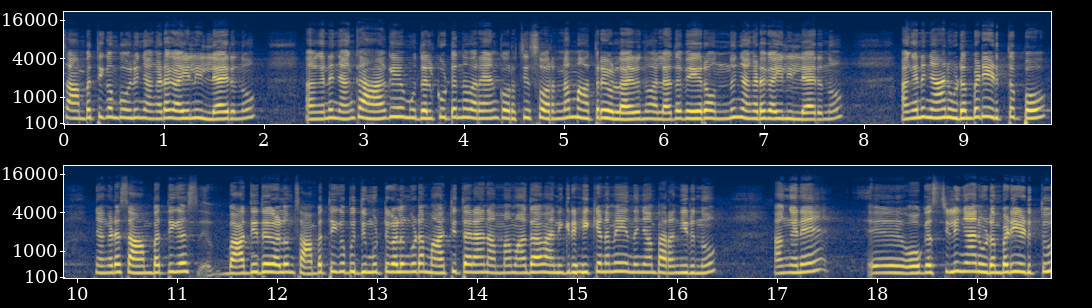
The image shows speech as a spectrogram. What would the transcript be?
സാമ്പത്തികം പോലും ഞങ്ങളുടെ കയ്യിൽ ഇല്ലായിരുന്നു. അങ്ങനെ ഞങ്ങൾക്ക് ആകെ മുതൽക്കൂട്ടെന്ന് പറയാൻ കുറച്ച് സ്വർണം മാത്രമേ ഉള്ളായിരുന്നു. അല്ലാതെ വേറെ ഒന്നും ഞങ്ങളുടെ കയ്യിലില്ലായിരുന്നു അങ്ങനെ ഞാൻ ഉടമ്പടി എടുത്തപ്പോൾ ഞങ്ങളുടെ സാമ്പത്തിക ബാധ്യതകളും സാമ്പത്തിക ബുദ്ധിമുട്ടുകളും കൂടെ മാറ്റിത്തരാൻ അമ്മ മാതാവ് അനുഗ്രഹിക്കണമേ എന്ന് ഞാൻ പറഞ്ഞിരുന്നു. അങ്ങനെ ഓഗസ്റ്റിൽ ഞാൻ ഉടമ്പടി എടുത്തു.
